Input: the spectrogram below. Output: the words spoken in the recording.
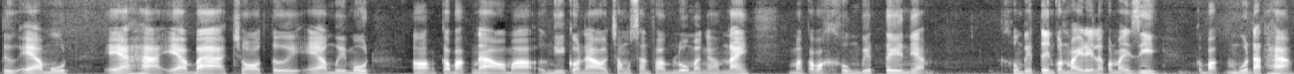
Từ E1 E2 E3 cho tới E11 đó, các bác nào mà ưng ý con nào trong sản phẩm lô máy ngày hôm nay mà các bác không biết tên nhé, không biết tên con máy đấy là con máy gì, các bác muốn đặt hàng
